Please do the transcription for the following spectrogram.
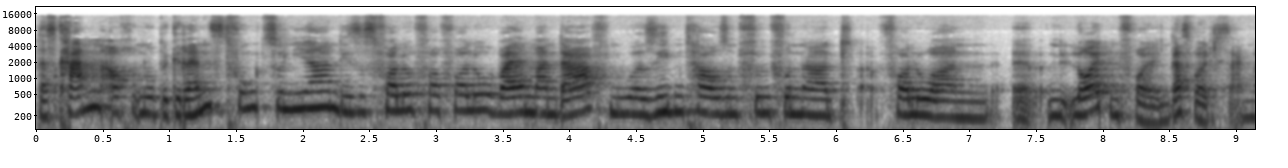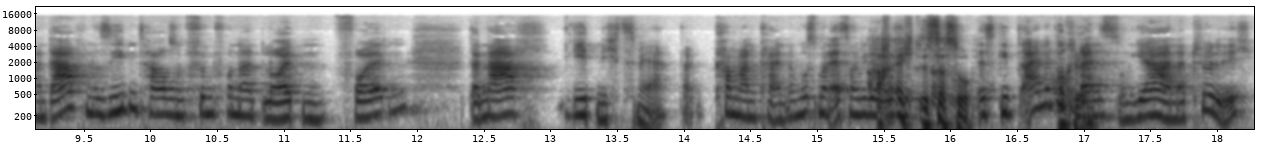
das kann auch nur begrenzt funktionieren, dieses Follow for Follow, weil man darf nur 7500 Followern, äh, Leuten folgen. Das wollte ich sagen. Man darf nur 7500 Leuten folgen. Danach geht nichts mehr. Da kann man keinen, da muss man erstmal wieder. Ach, echt? Ist das so? Es gibt eine Begrenzung, okay. ja, natürlich.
